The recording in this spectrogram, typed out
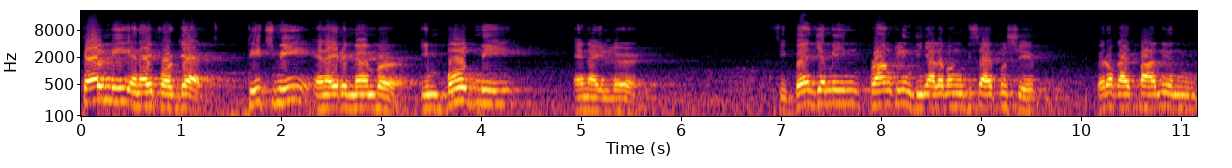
Tell me and I forget. Teach me and I remember. Involve me and I learn. Si Benjamin Franklin, di niya alam ang discipleship, pero kahit paano yun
